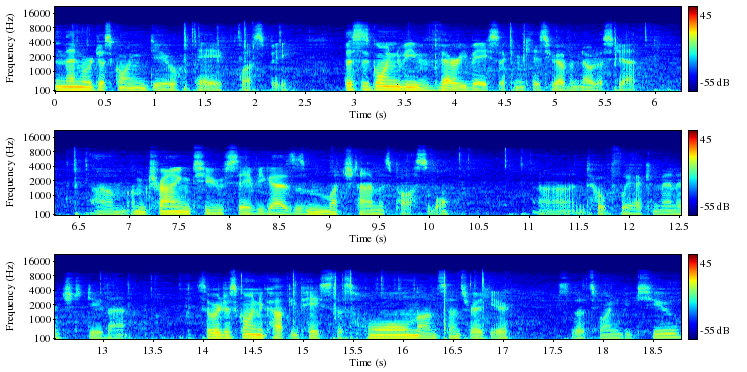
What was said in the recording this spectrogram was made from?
and then we're just going to do A plus B. This is going to be very basic in case you haven't noticed yet. Um, I'm trying to save you guys as much time as possible, uh, and hopefully I can manage to do that. So we're just going to copy paste this whole nonsense right here. So that's going to be 2,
